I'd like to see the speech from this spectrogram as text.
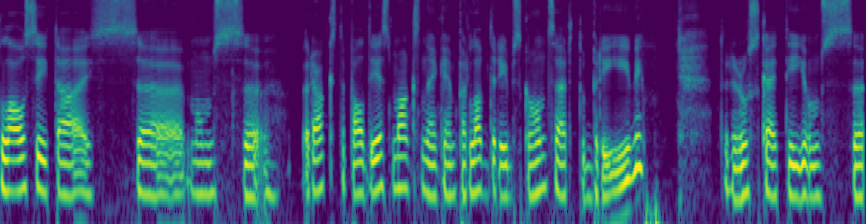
Klausītājs uh, mums uh, raksta paldies māksliniekiem par labdarības koncertu brīvi. Tur ir uzskaitījums uh,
